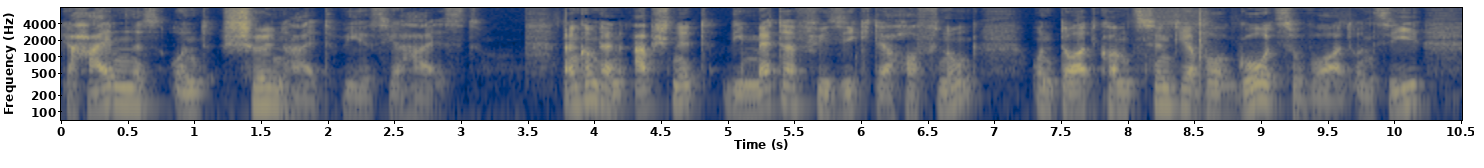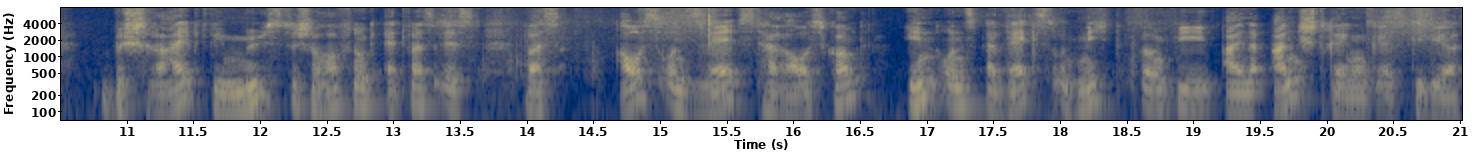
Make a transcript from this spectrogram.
Geheimnis und Schönheit, wie es hier heißt. Dann kommt ein Abschnitt, die Metaphysik der Hoffnung, und dort kommt Cynthia Bourgeau zu Wort und sie beschreibt, wie mystische Hoffnung etwas ist, was aus uns selbst herauskommt, in uns erwächst und nicht irgendwie eine Anstrengung ist, die wir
